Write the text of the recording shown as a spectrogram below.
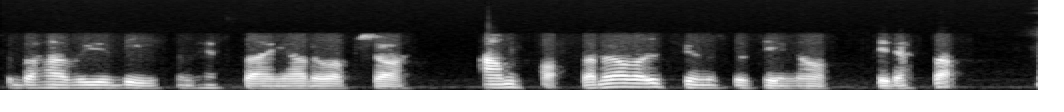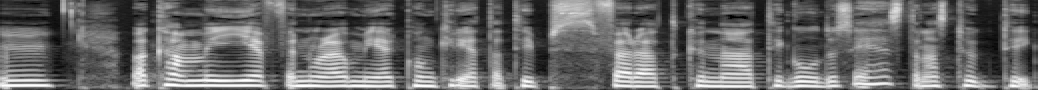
så behöver ju vi som hästägare då också anpassa våra utfyllnadsrutiner till detta. Mm. Vad kan vi ge för några mer konkreta tips för att kunna tillgodose hästarnas tuggtid,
